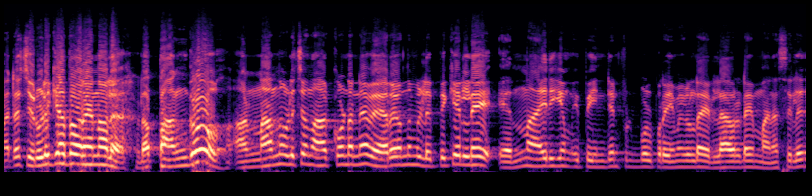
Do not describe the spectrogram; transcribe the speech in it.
മറ്റേ ചുരുളിക്കകത്ത് പറയുന്ന പോലെ എടാ തങ്കോ അണ്ണാന്ന് വിളിച്ച നാക്കൊണ്ട് തന്നെ വേറെ ഒന്നും വിളിപ്പിക്കല്ലേ? എന്നായിരിക്കും ഇപ്പൊ ഇന്ത്യൻ ഫുട്ബോൾ പ്രേമികളുടെ എല്ലാവരുടെയും മനസ്സിൽ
